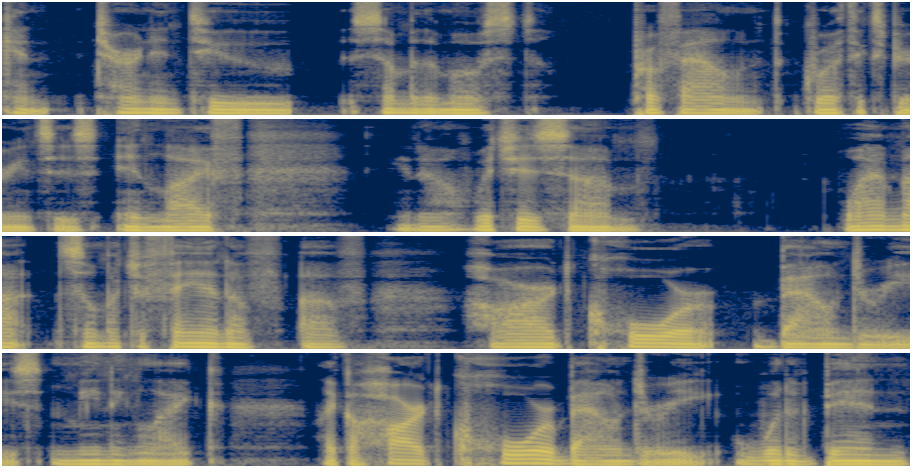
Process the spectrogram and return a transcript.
can turn into some of the most profound growth experiences in life you know which is um, why i'm not so much a fan of of hardcore boundaries meaning like like a hardcore boundary would have been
